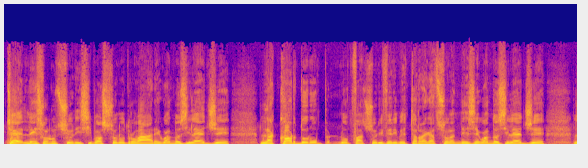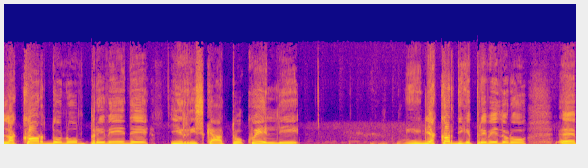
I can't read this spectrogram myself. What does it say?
cioè le soluzioni si possono trovare, quando si legge legge l'accordo non, non faccio riferimento al ragazzo olandese, quando si legge l'accordo non prevede il riscatto, quelli gli accordi che prevedono eh,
